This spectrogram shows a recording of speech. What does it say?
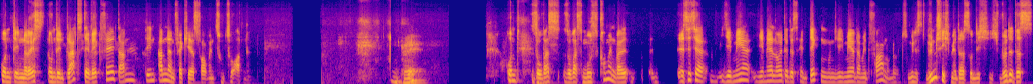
und den Rest und den Platz, der wegfällt, dann den anderen Verkehrsformen zuzuordnen. Okay. Und sowas, sowas muss kommen, weil es ist ja, je mehr, je mehr Leute das entdecken und je mehr damit fahren, und zumindest wünsche ich mir das und ich, ich würde das,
